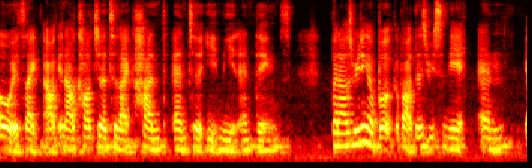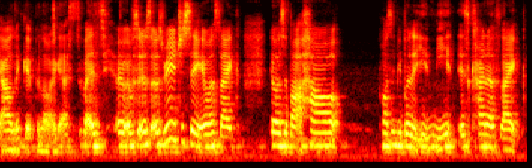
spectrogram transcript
oh it's like out in our culture to like hunt and to eat meat and things but I was reading a book about this recently, and yeah, I'll link it below, I guess. But it's, it, was, it, was, it was really interesting. It was like, it was about how causing people to eat meat is kind of like,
